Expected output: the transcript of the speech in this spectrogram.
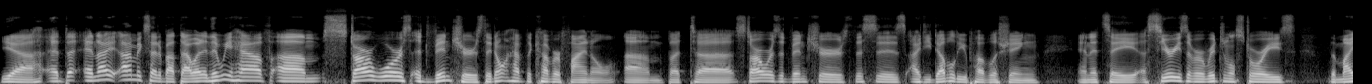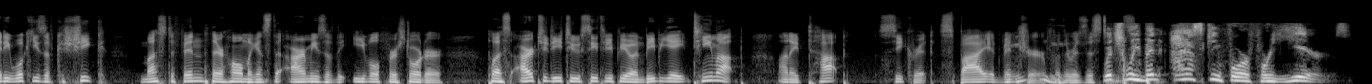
Yeah, and, th- and I, I'm excited about that one. And then we have um, Star Wars Adventures. They don't have the cover final, um, but uh, Star Wars Adventures, this is IDW publishing, and it's a, a series of original stories. The mighty Wookiees of Kashyyyk must defend their home against the armies of the evil First Order. Plus, R2D2, C3PO, and BB 8 team up on a top secret spy adventure for the Resistance. which we've been asking for for years.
